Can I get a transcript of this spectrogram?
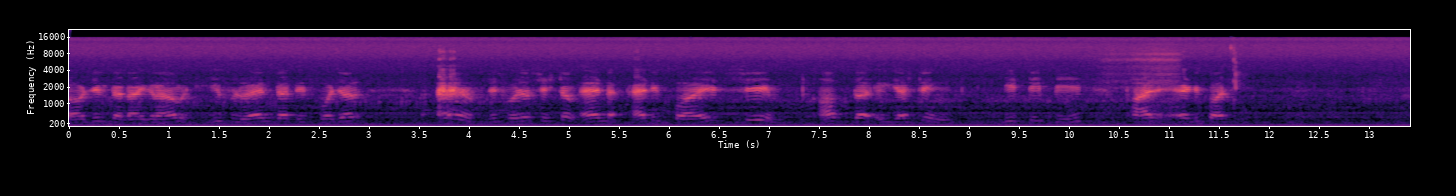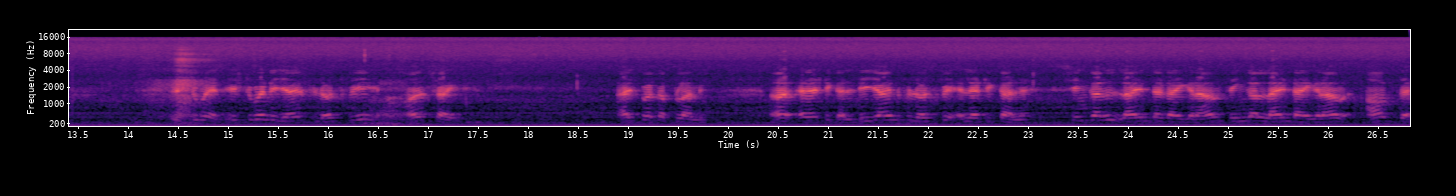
logic, the diagram, effluent, the disposal, disposal system, and adequacy of the existing ETP fire adequate instrument instrument design philosophy on site as per the planning uh, electrical design philosophy electrical single line the diagram single line diagram of the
